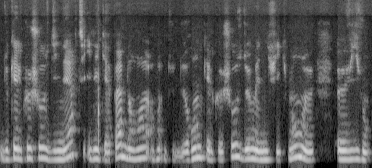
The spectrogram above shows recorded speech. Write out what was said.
de quelque chose d'inerte, il est capable de rendre quelque chose de magnifiquement euh, euh, vivant.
